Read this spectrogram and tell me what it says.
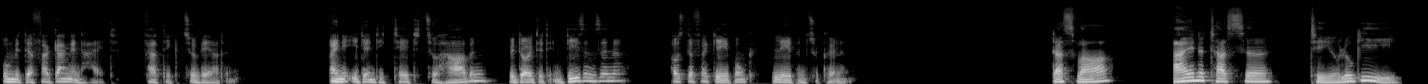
um mit der Vergangenheit fertig zu werden. Eine Identität zu haben bedeutet in diesem Sinne, aus der Vergebung leben zu können. Das war eine Tasse Theologie.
